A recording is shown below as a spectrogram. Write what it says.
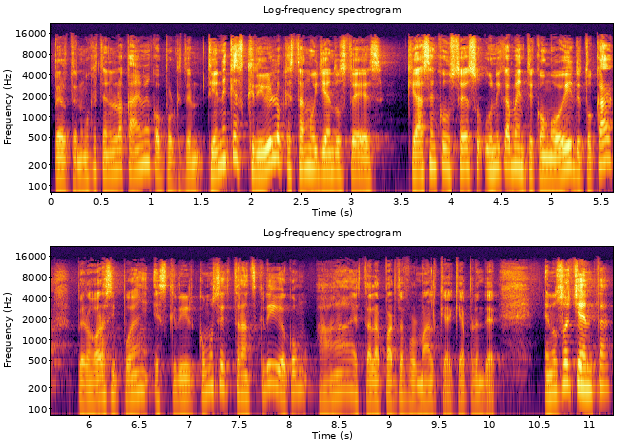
Pero tenemos que tenerlo académico porque tienen que escribir lo que están oyendo ustedes, que hacen con ustedes únicamente con oír y tocar, pero ahora sí pueden escribir. ¿Cómo se transcribe? ¿Cómo? Ah, está la parte formal que hay que aprender. En los 80,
